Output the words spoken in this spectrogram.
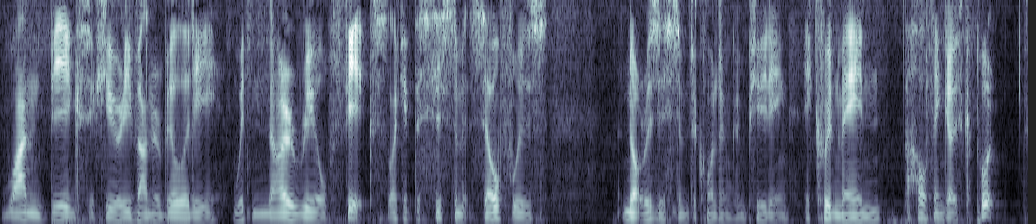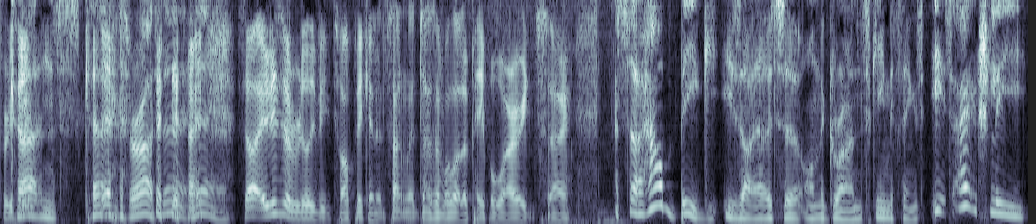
one big security vulnerability with no real fix. Like if the system itself was not resistant to quantum computing, it could mean the whole thing goes kaput. Pretty quick. Curtains, curtains for us, isn't it? Yeah. So it is a really big topic, and it's something that does have a lot of people worried. So So, how big is IOTA on the grand scheme of things? It's actually,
